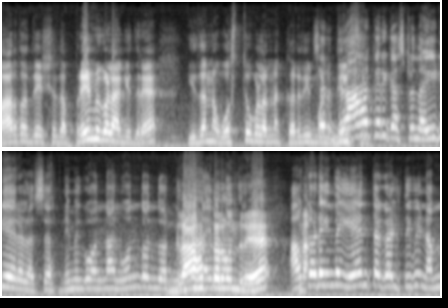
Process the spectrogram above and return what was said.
ಭಾರತ ದೇಶದ ಪ್ರೇಮಿಗಳಾಗಿದ್ರೆ ಇದನ್ನ ವಸ್ತುಗಳನ್ನ ಖರೀದಿ ಸರ್ ಮಾಡಿ ಗ್ರಾಹಕರಿಗೆ ಅಷ್ಟೊಂದು ಐಡಿಯಾ ಇರಲ್ಲ ಸರ್. ನಿಮಗೆ ಒಂದ್ ನಾನು ಒಂದೊಂದು ಗ್ರಾಹಕರು ಅಂದ್ರೆ ಕಡೆಯಿಂದ ಏನ್ ತಗೊಳ್ತೀವಿ? ನಮ್ಮ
